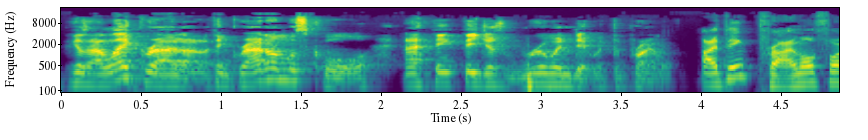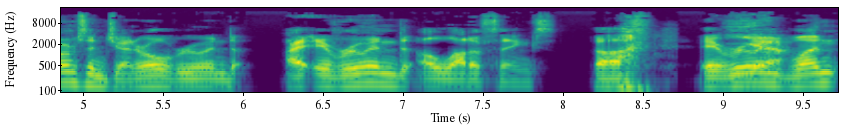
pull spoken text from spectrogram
because I like Groudon. I think Groudon was cool, and I think they just ruined it with the Primal. I think primal forms in general ruined. I, it ruined a lot of things. Uh, it ruined Yeah. one.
